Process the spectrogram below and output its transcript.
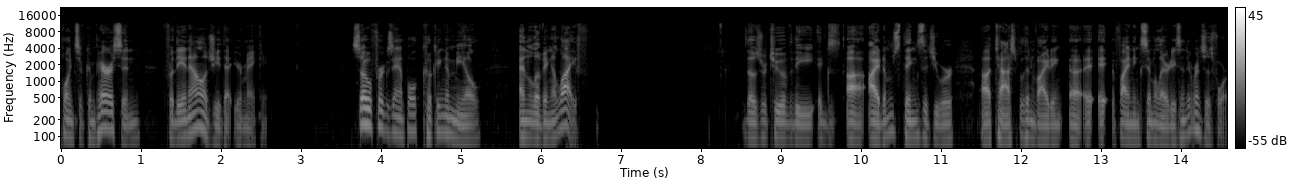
points of comparison for the analogy that you're making. So, for example, cooking a meal and living a life. Those are two of the uh, items, things that you were uh, tasked with inviting, uh, finding similarities and differences for.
